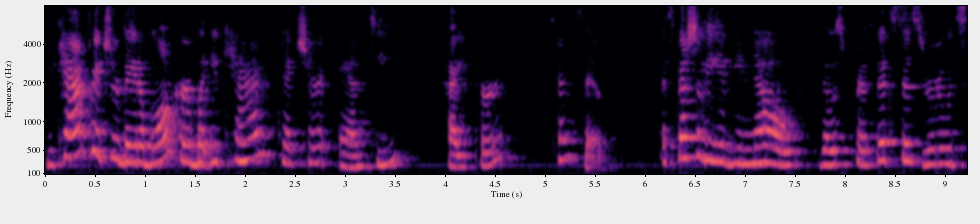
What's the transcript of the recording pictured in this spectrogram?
You can't picture beta blocker, but you can picture anti-hypertensive especially if you know those prefixes, roots,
